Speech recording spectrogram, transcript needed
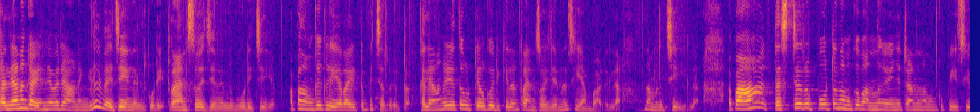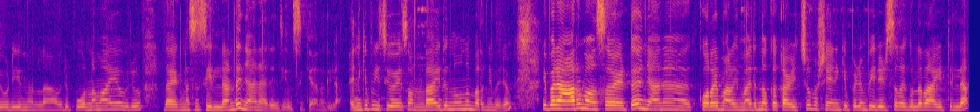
കല്യാണം കഴിഞ്ഞവരാണെങ്കിൽ വെജൈനൽ കൂടി ട്രാൻസ് വെജൈനലും കൂടി ചെയ്യും. അപ്പോൾ നമുക്ക് ക്ലിയർ ആയിട്ട് പിക്ചർ കിട്ടും. കല്യാണം കഴിയാത്ത കുട്ടികൾക്ക് ഒരിക്കലും ട്രാൻസ് വെജൈനൽ ചെയ്യാൻ പാടില്ല. നമ്മൾ ചെയ്യില്ല. അപ്പോൾ ആ ടെസ്റ്റ് റിപ്പോർട്ട് നമുക്ക് വന്നു കഴിഞ്ഞിട്ടാണ് നമുക്ക് പി സി ഒ ഡി എന്നുള്ള ഒരു പൂർണമായ ഒരു ഡയഗ്നോസിസ് ഇല്ലാണ്ട് ഞാൻ ആരും ചികിത്സിക്കാറില്ല. എനിക്ക് പി സി ഒ എസ് ഉണ്ടായിരുന്നു എന്നും പറഞ്ഞു വരും. ഇപ്പോൾ ഒരു ആറ് മാസമായിട്ട് ഞാൻ കുറേ മരുന്നൊക്കെ കഴിച്ചു. പക്ഷേ എനിക്കിപ്പോഴും പീരീഡ്സ് റെഗുലർ ആയിട്ടില്ല.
